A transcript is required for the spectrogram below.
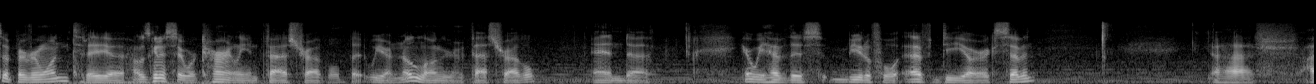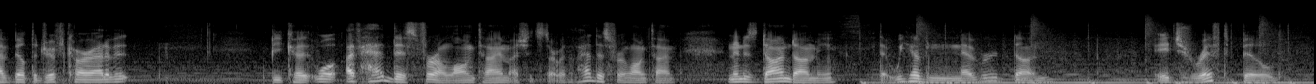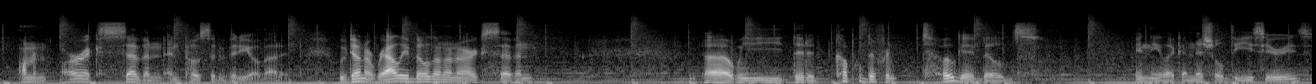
What's up everyone? Today, uh, I was gonna say we're currently in fast travel, but we are no longer in fast travel. And uh, here we have this beautiful FDRX7. Uh, I've built a drift car out of it because, well, I've had this for a long time. I should start with, I've had this for a long time, and it has dawned on me that we have never done a drift build on an RX-7 and posted a video about it. We've done a rally build on an RX-7. Uh, we did a couple different Touge builds in the like initial D series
